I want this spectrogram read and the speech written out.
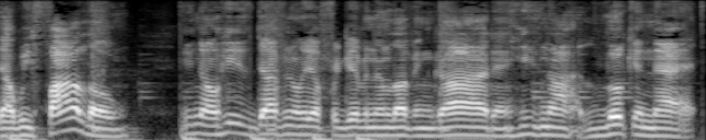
that we follow, you know, he's definitely a forgiving and loving God and he's not looking at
